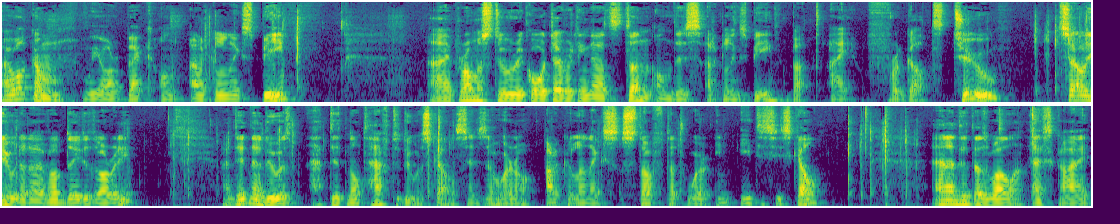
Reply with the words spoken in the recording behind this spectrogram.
Hi, welcome. We are back on Arco Linux B. I promised to record everything that's done on this Arco Linux B, but I forgot to tell you that I've updated already. I did not do it. Did not have to do a skel since there were no Arco Linux stuff that were in etc skel, and I did as well an SKI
